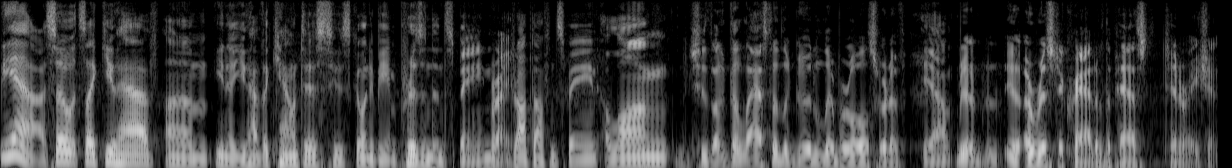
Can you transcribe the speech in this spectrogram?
Yeah, so it's like you have, um, you know, you have the countess who's going to be imprisoned in Spain, Right. dropped off in Spain, along. She's like the last of the good liberal sort of Yeah. aristocrat of the past generation,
